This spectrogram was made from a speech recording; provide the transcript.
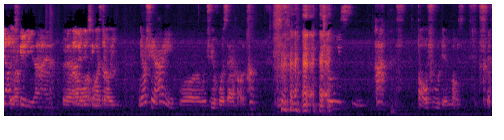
压力可以离开了，对啊，我我交易。你要去哪里？我我去活塞好了。就是 啊，报复联盟。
